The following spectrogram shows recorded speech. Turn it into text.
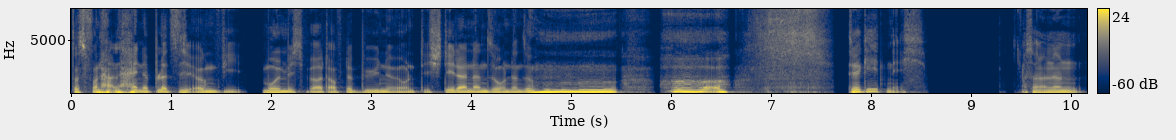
das von alleine plötzlich irgendwie mulmig wird auf der Bühne und ich stehe dann, dann so und dann so, der geht nicht. Sondern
